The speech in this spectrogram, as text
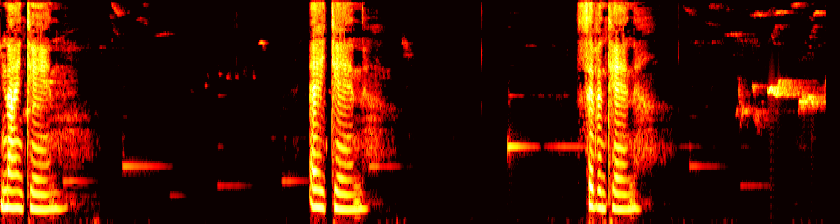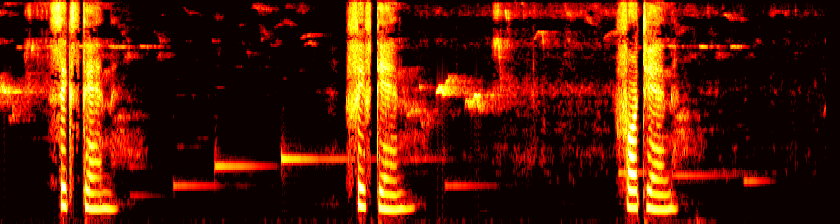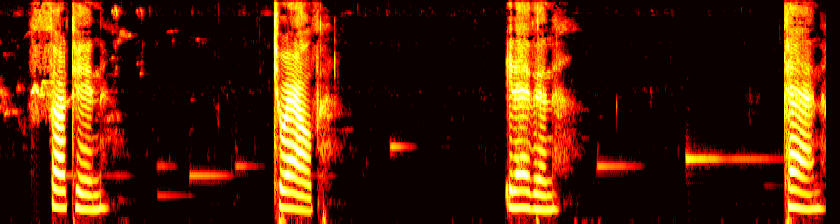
19 18 seventeen, sixteen, fifteen, fourteen, thirteen, twelve, eleven, ten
